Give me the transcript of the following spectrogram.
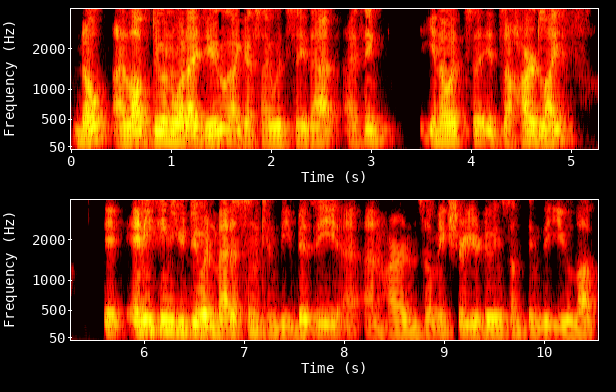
no, I love doing what I do. I guess I would say that. I think you know it's a, it's a hard life. It, anything you do in medicine can be busy and hard, and so make sure you're doing something that you love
